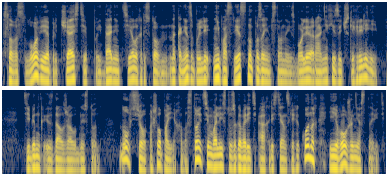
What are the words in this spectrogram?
словословие, причастие, поедание тела Христова – наконец, были непосредственно позаимствованы из более ранних языческих религий. Тибинг издал жалобный стон – ну все, пошло-поехало. Стоит символисту заговорить о христианских иконах, и его уже не остановить.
